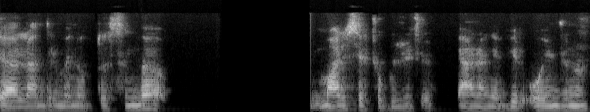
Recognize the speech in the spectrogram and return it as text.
değerlendirme noktasında maalesef çok üzücü. Yani hani bir oyuncunun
